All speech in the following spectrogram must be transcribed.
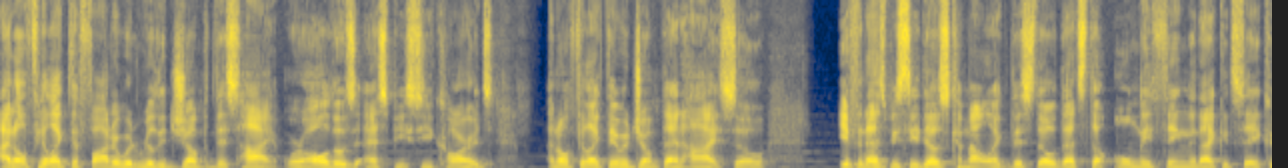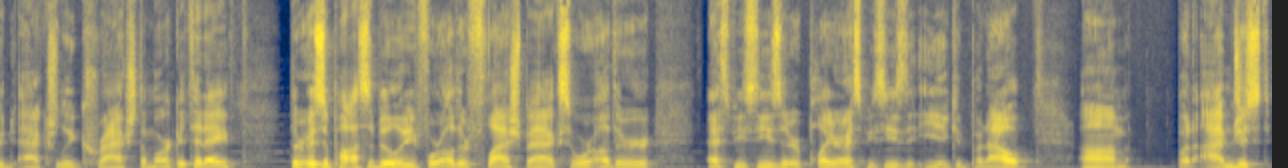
I don't feel like the fodder would really jump this high or all those SBC cards I don't feel like they would jump that high. So if an SBC does come out like this, though, that's the only thing that I could say could actually crash the market today. There is a possibility for other flashbacks or other SBCs that are player SBCs that EA could put out. Um, but I'm just,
